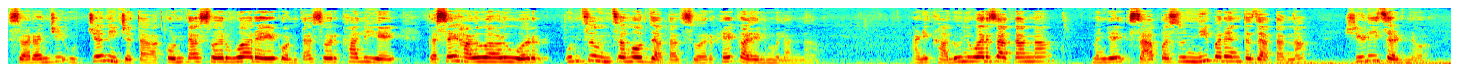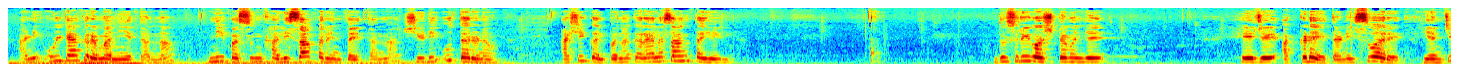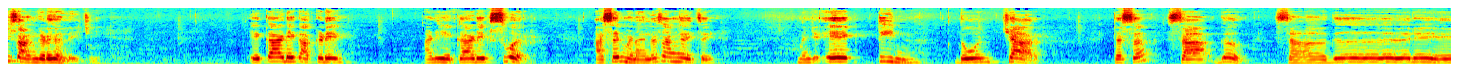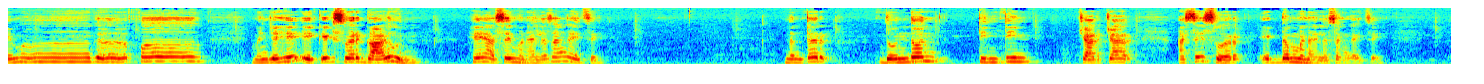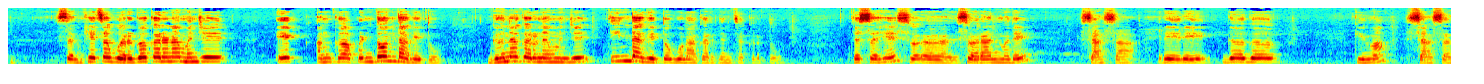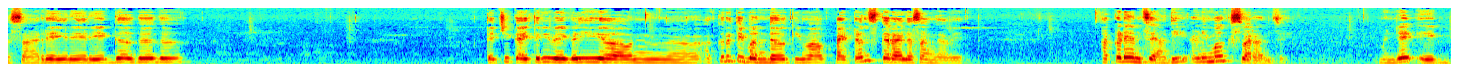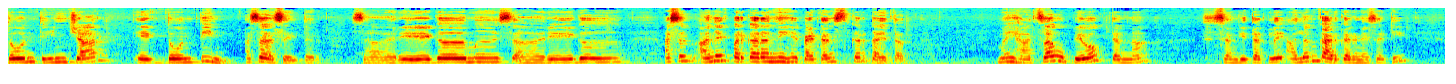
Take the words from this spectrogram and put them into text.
स्वरांची उच्च निचता कोणता स्वर वर आहे कोणता स्वर खाली आहे कसे हळूहळू वर उंच उंच होत जातात स्वर हे कळेल मुलांना. आणि खालून वर जाताना म्हणजे सा पासून नी पर्यंत जाताना शिडी चढणं आणि उलट्या क्रमाने येताना नी पासून खाली सा पर्यंत येताना शिडी उतरणं अशी कल्पना करायला सांगता येईल. दुसरी गोष्ट म्हणजे हे जे आकडे आहेत आणि स्वर आहेत यांची सांगड घालायची. एकाआड एक आकडे आणि एकाआड एक स्वर असे म्हणायला सांगायचे म्हणजे एक तीन दोन चार तसं सा ग. सा ग रे म ग प. म्हणजे हे एक एक स्वर गाळून हे असे म्हणायला सांगायचे नंतर दोन दोन तीन तीन चार चार असे स्वर एकदम म्हणायला सांगायचे. संख्येचा वर्ग करणं म्हणजे एक अंक आपण दोनदा घेतो. घन करणं म्हणजे तीनदा घेतो गुणाकार त्यांचा करतो. तसं हे स्व स्वरांमध्ये सा सा रे रे ग ग किंवा सा सा सा रे रे रे ग ग ग. त्याची काहीतरी वेगळी आकृतीबंध किंवा पॅटर्न्स करायला सांगावेत. आकड्यांचे आधी आणि मग स्वरांचे. म्हणजे एक दोन तीन चार एक दोन तीन. असं असेल तर सारे ग म सारे ग. असं अनेक प्रकारांनी हे पॅटर्न्स करता येतात. मग ह्याचा उपयोग त्यांना संगीतातले अलंकार करण्यासाठी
